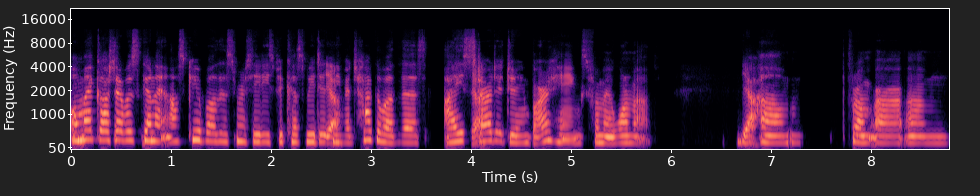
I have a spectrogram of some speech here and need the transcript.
oh my gosh i was going to ask you about this mercedes because we didn't yeah. even talk about this i started yeah. doing bar hangs for my warm-up yeah um from our um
